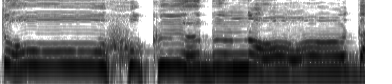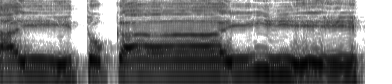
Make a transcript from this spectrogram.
東北部の大都会。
